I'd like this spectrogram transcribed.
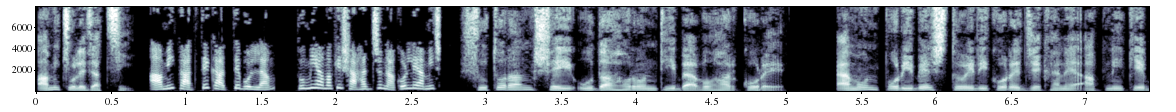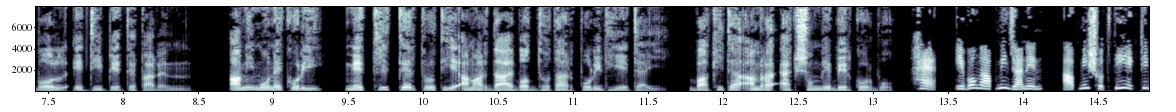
আমি চলে যাচ্ছি। আমি কাঁদতে কাঁদতে বললাম তুমি আমাকে সাহায্য না করলে আমি সুতরাং সেই উদাহরণটি ব্যবহার করে এমন পরিবেশ তৈরি করে যেখানে আপনি কেবল এটি পেতে পারেন। আমি মনে করি নেতৃত্বের প্রতি আমার দায়বদ্ধতার পরিধি এটাই বাকিটা আমরা একসঙ্গে বের করব। হ্যাঁ এবং আপনি জানেন আপনি সত্যিই একটি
